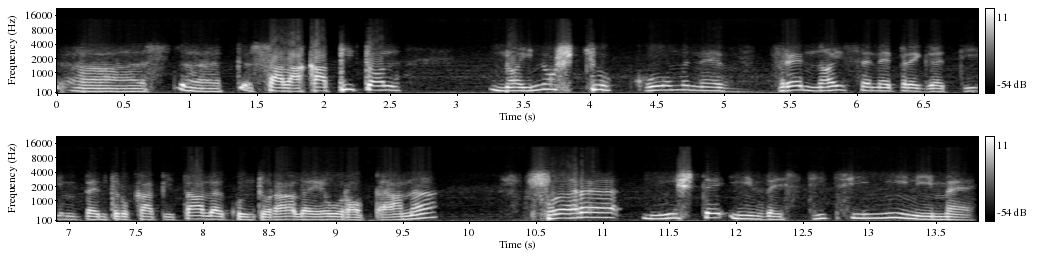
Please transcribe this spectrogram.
uh, uh, sala Capitol. Uh, noi nu știu cum ne vrem noi să ne pregătim pentru capitală culturală europeană fără niște investiții minime.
